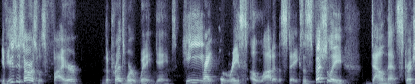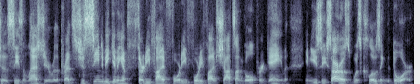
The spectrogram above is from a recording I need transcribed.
If Juuse Saros was fire, the Preds were winning games. He right. erased a lot of mistakes, especially down that stretch of the season last year where the Preds just seemed to be giving up 35, 40, 45 shots on goal per game, and Juuse Saros was closing the door.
